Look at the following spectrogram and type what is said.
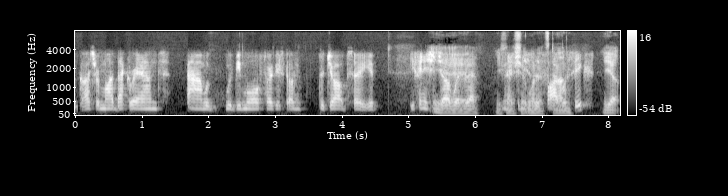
the guys from my background um, would would be more focused on the job. So you you finish a job whether that You finish it when it's five or six. Yep.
